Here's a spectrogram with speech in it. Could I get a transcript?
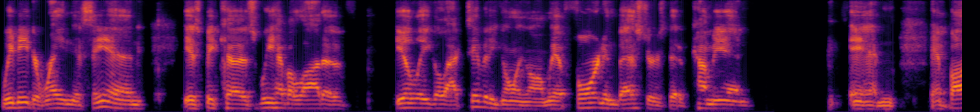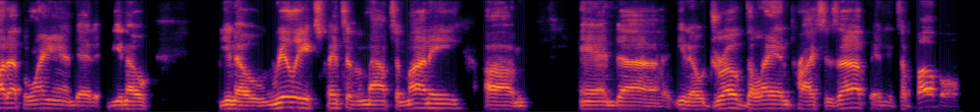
we need to rein this in is because we have a lot of illegal activity going on. We have foreign investors that have come in and and bought up land at you know you know really expensive amounts of money um, and uh, you know drove the land prices up and it's a bubble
